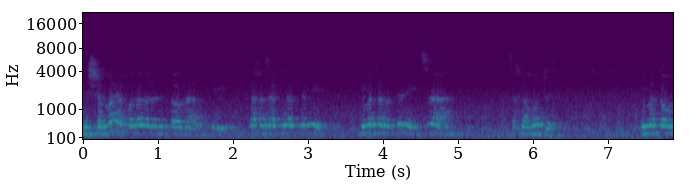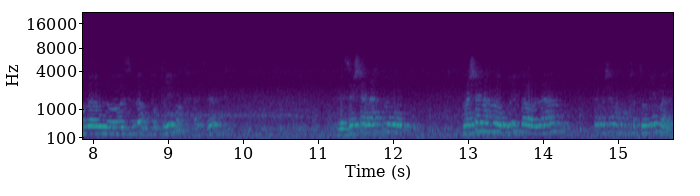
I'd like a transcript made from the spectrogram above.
נשמה יכולה לרדת לעולם, כי ככה זה הכלל תמיד. אם אתה נותן עצה, צריך לעמוד בזה. אם אתה אומר לא, אז לא, פותרים אותך, זהו. וזה שאנחנו, מה שאנחנו עוברים בעולם, זה מה שאנחנו חתומים עליו.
